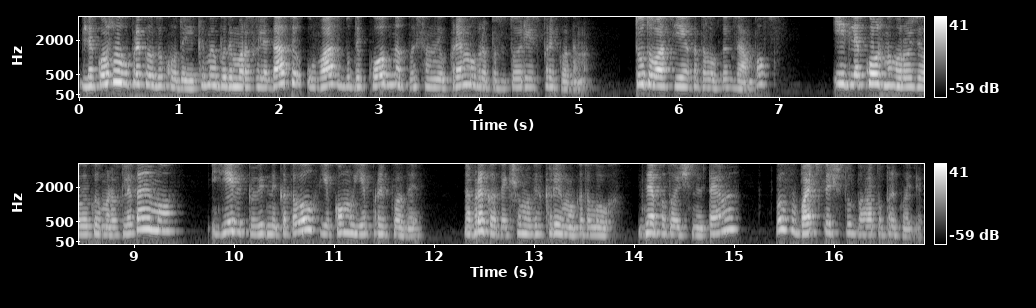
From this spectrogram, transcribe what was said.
Для кожного прикладу коду, який ми будемо розглядати, у вас буде код написаний окремо в репозиторії з прикладами. Тут у вас є каталог Examples, і для кожного розділу, який ми розглядаємо, є відповідний каталог, в якому є приклади. Наприклад, якщо ми відкриємо каталог для поточної теми, ви побачите, що тут багато прикладів.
